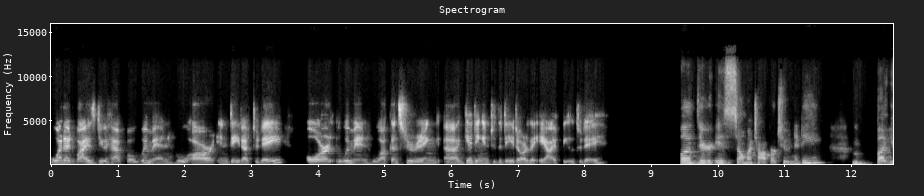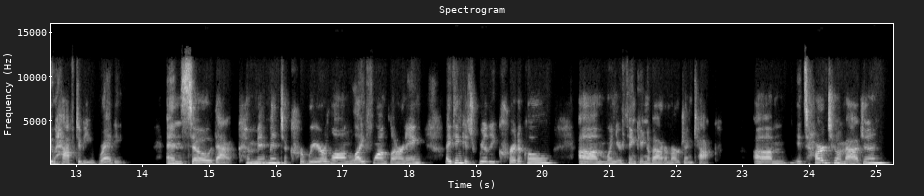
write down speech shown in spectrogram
what advice do you have for women who are in data today or women who are considering uh, getting into the data or the AI field today? Well, there is so much opportunity, but you have to be ready. And so that commitment to career long, lifelong learning, I think is really critical um, when you're thinking about emerging tech. Um, it's hard to imagine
